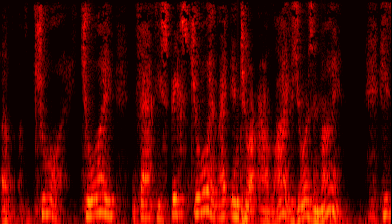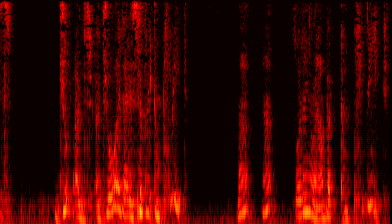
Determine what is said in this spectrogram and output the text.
of, of joy. Joy, in fact, he speaks joy right into our, our lives, yours and mine. He's a, a joy that is simply complete. Not, not floating around, but complete.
